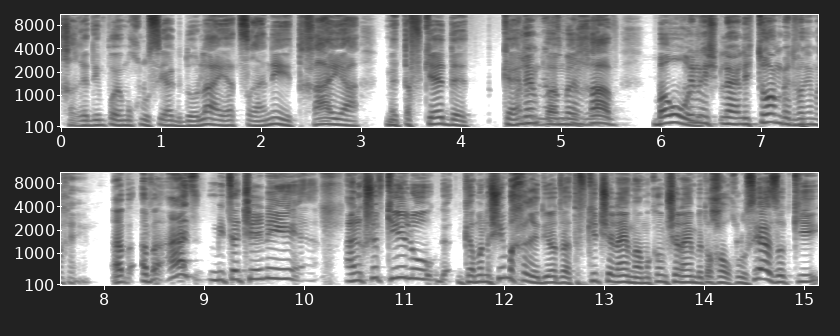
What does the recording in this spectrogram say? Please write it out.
חרדים פה הם אוכלוסייה גדולה, יצרנית, חיה, מתפקדת, כן, במרחב, ברור לי. לתרום בדברים אחרים. אבל, אבל אז, מצד שני, אני חושב כאילו, גם הנשים החרדיות והתפקיד שלהם, המקום שלהם בתוך האוכלוסייה הזאת, כי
